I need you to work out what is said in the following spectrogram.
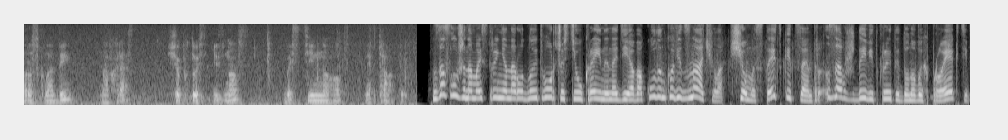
розклади навхрест, щоб хтось із нас безцінного не втратив. Заслужена майстриня народної творчості України Надія Вакуленко відзначила, що мистецький центр завжди відкритий до нових проєктів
